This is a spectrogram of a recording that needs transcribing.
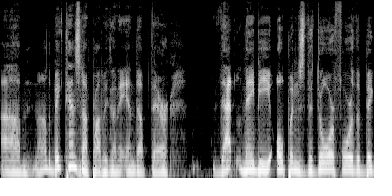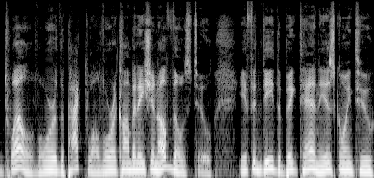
um, well, the Big Ten's not probably going to end up there that maybe opens the door for the Big 12 or the Pac 12 or a combination of those two. If indeed the Big 10 is going to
